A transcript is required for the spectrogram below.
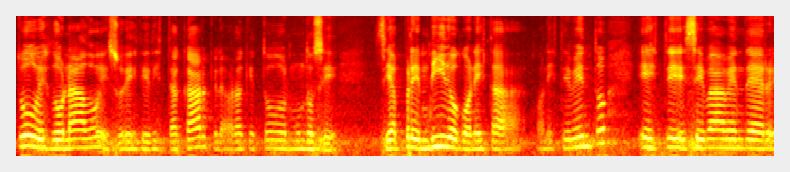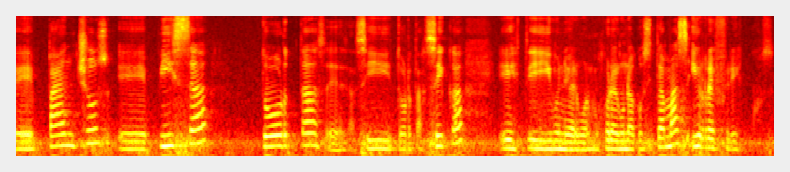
todo es donado, eso es de destacar, que la verdad que todo el mundo se, se ha aprendido con, esta, con este evento. Este, se va a vender eh, panchos, eh, pizza, tortas, eh, así, torta seca, este, y bueno, a lo mejor alguna cosita más, y refrescos.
